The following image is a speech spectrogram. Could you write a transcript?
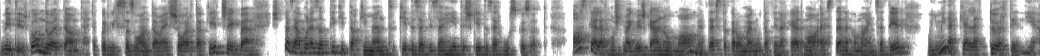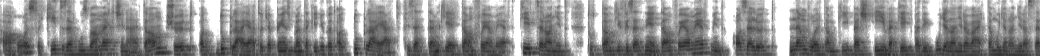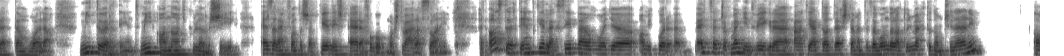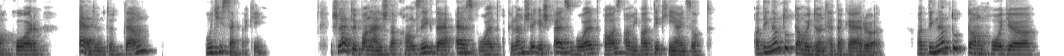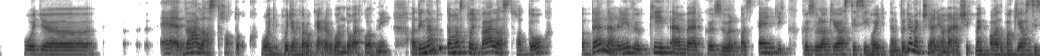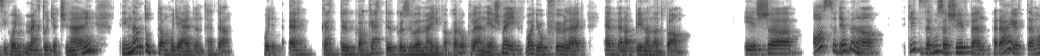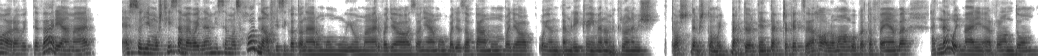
mit is gondoltam, tehát akkor visszazuhantam egy sort a kétségbe, és igazából ez a tiki-taki ment 2017 és 2020 között. Azt kellett most megvizsgálnom ma, mert ezt akarom megmutatni neked ma, ezt ennek a mindsetét, hogy minek kellett történnie ahhoz, hogy 2020-ban megcsináltam, sőt a dupláját, hogyha pénzben tekintjük, a dupláját fizettem ki egy tanfolyamért. Kétszer annyit tudtam kifizetni egy tanfolyamért, mint azelőtt nem voltam képes évekig, pedig ugyanannyira vágytam, ugyanannyira szerettem volna. Mi történt? Mi a nagy különbség? Ez a legfontosabb kérdés, erre fogok most válaszolni. Hát az történt, kérlek szépen, hogy amikor egyszer csak megint végre átjárta a testemet ez a gondolat, hogy meg tudom csinálni, akkor eldöntöttem, hogy hiszek neki. És lehet, hogy banálisnak hangzik, de ez volt a különbség, és ez volt az, ami addig hiányzott. Addig nem tudtam, hogy dönthetek erről. Addig nem tudtam, hogy, hogy e, választhatok, hogy hogy akarok erről gondolkodni. Addig nem tudtam azt, hogy választhatok a bennem lévő két ember közül az egyik közül, aki azt hiszi, hogy nem tudja megcsinálni, a másik, meg az, aki azt hiszi, hogy meg tudja csinálni, én nem tudtam, hogy eldönthetem, hogy e kettő, a kettő közül melyik akarok lenni, és melyik vagyok főleg ebben a pillanatban. És az, hogy ebben a 2020-as évben rájöttem arra, hogy te várjál már, ezt, hogy én most hiszem-e, vagy nem hiszem, az hadd ne a fizika tanáromon múljon már, vagy az anyámon, vagy az apámon, vagy a, olyan emlékeimen, amikről nem is, nem is tudom, hogy megtörténtek, csak egyszerűen hallom a hangokat a fejemben. Hát nehogy már ilyen random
